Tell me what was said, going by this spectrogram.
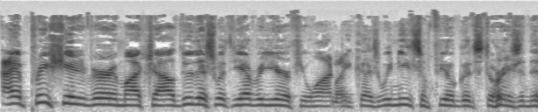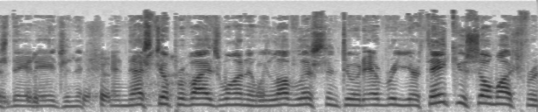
I, appreciate it very much. I'll do this with you every year if you want, because we need some feel good stories in this day and age, and and that still provides one, and we love listening to it every year. Thank you so much for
